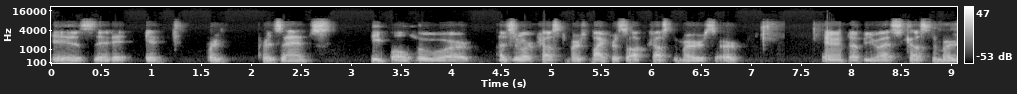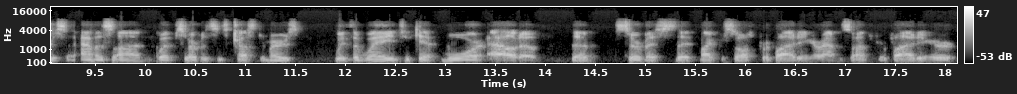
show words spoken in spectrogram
is that it, it pre- presents people who are Azure customers, Microsoft customers, or AWS customers, Amazon Web Services customers, with a way to get more out of the service that Microsoft's providing, or Amazon's providing, or,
